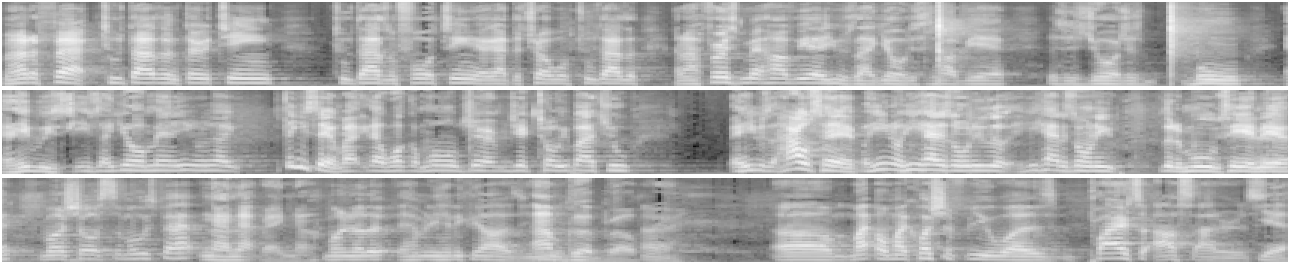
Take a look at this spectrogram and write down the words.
matter of fact, 2013, 2014, I got the trouble. 2000, and I first met Javier. He was like, "Yo, this is Javier. This is George. This boom." And he was, he's like, "Yo, man, you know, like I think he said, like, yeah, welcome home, Jerry. Jerry told me about you." And he was a house head, but you know, he had his own little, he had his own little moves here and there. You want to show us some moves, Pat? Nah, not right now. Want another? How many Henny? I'm good, bro. All right. Um, my, oh, my question for you was prior to Outsiders. Yeah.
